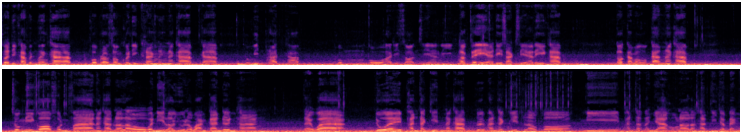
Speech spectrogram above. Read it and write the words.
สวัสดีครับเพื่อนๆครับพบเราสองคนอีกครั้งหนึ่งนะครับกับทวินพลัสครับ ผมโออดิศรศรีอารีดรเออดีศักดิ์ศรีอารีครับ ก็กลับมาพบกันนะครับ ช่วงนี้ก็ฝนฟ้านะครับ แล้วเราวันนี้เราอยู่ระหว่างการเดินทาง แต่ว่าด้วยพันธกิจนะครับ ด้วยพันธกิจเราก็มีพันธสัญญาของเราแหละครับ ที่จะแบ่ง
